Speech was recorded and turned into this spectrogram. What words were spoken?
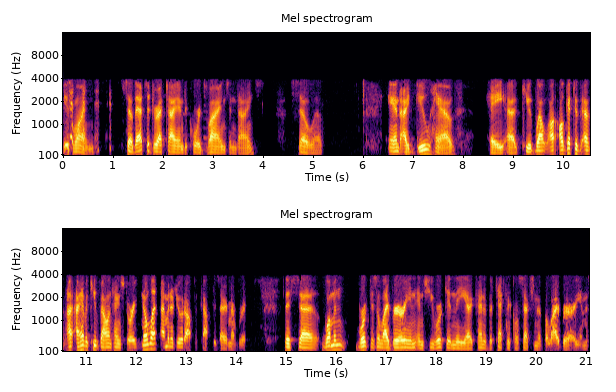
is wine. So that's a direct tie into Chords, Vines, and Dines. So, uh, and I do have a uh, cute. Well, I'll, I'll get to. The, uh, I I have a cute Valentine story. You know what? I'm going to do it off the cuff because I remember it. This uh, woman worked as a librarian, and she worked in the uh, kind of the technical section of the library. And this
